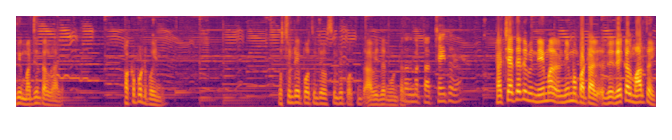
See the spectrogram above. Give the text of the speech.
దీని మధ్యన తలగాలి పక్క పొట్టిపోయింది వస్తుంటే పోతుంటే వస్తుంటే పోతుంటే ఆ విధంగా ఉంటుంది. టచ్ అవుతుందా? టచ్ అయితే నియమాలు నియమం పట్టాలి. రేఖలు మారుతాయి.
